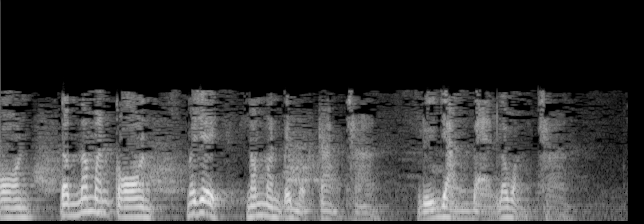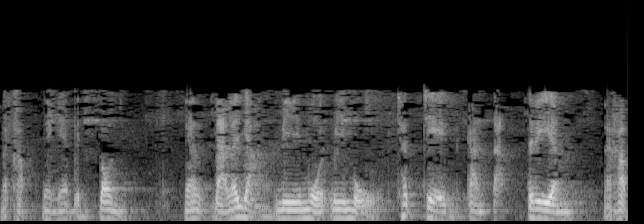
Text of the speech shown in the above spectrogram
ก่อนเติมน้ำมันก่อน ไม่ใช่น้ำมันไปหมดกลางทาง หรือยางแบนระหว่างทางนะครับ อย่างเงี้ยเป็นต้นนั้นแต่ละอย่างมีหมวดมีหมู่ชัดเจนการตัดเตรียม นะครับ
